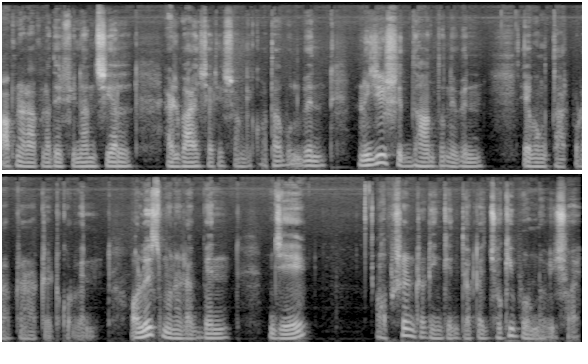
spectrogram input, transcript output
আপনারা আপনাদের ফিনান্সিয়াল অ্যাডভাইজারের সঙ্গে কথা বলবেন, নিজের সিদ্ধান্ত নেবেন এবং তারপর আপনারা ট্রেড করবেন। অলওয়েজ মনে রাখবেন যে অপশন ট্রেডিং কিন্তু একটা ঝুঁকিপূর্ণ বিষয়।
